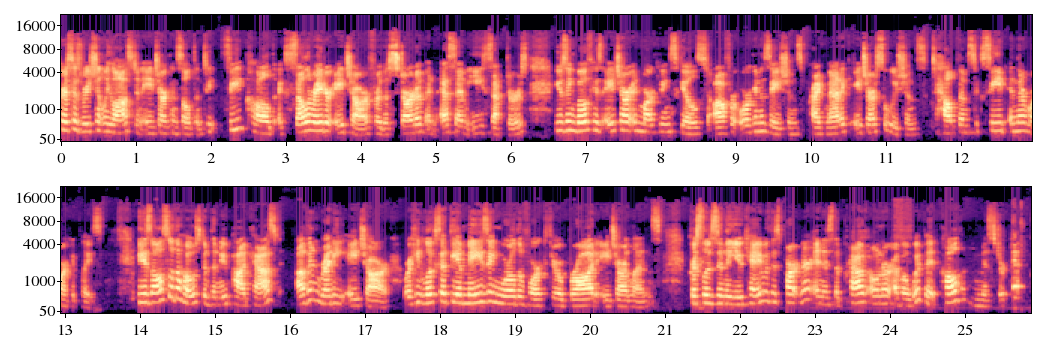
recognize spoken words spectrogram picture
Chris has recently launched an HR consultancy called Accelerator HR for the startup and SME sectors, using both his HR and marketing skills to offer organizations pragmatic HR solutions to help them succeed in their marketplace. He is also the host of the new podcast, Oven Ready HR, where he looks at the amazing world of work through a broad HR lens. Chris lives in the UK with his partner and is the proud owner of a whippet called Mr. Pip.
